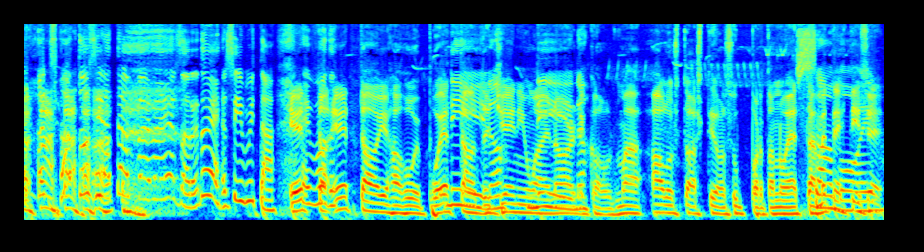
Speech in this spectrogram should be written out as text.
se on tosiaan tämän päivän Hesari. No eihän siinä mitään. ei Että, muuta- että on ihan huippu. Että on Niin the no, genuine niin no. article. Mä alusta asti on supportanut että Me tehtiin se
